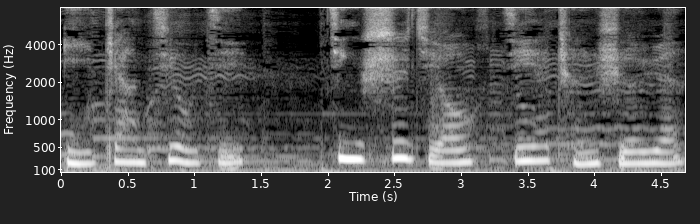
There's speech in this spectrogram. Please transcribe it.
倚仗救济，尽诗酒皆成奢愿。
